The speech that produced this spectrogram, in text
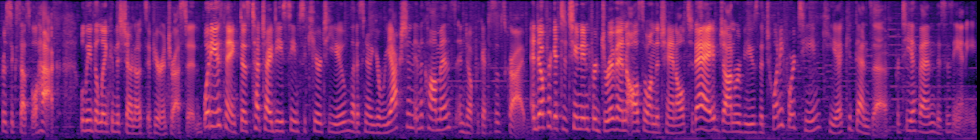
for successful hack. We'll leave the link in the show notes if you're interested. What do you think? Does Touch ID seem secure to you? Let us know your reaction in the comments, and don't forget to subscribe. And don't forget to tune in for Driven, also on the channel. Today, John reviews the 2014 Kia Cadenza. For TFN, this is Annie.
